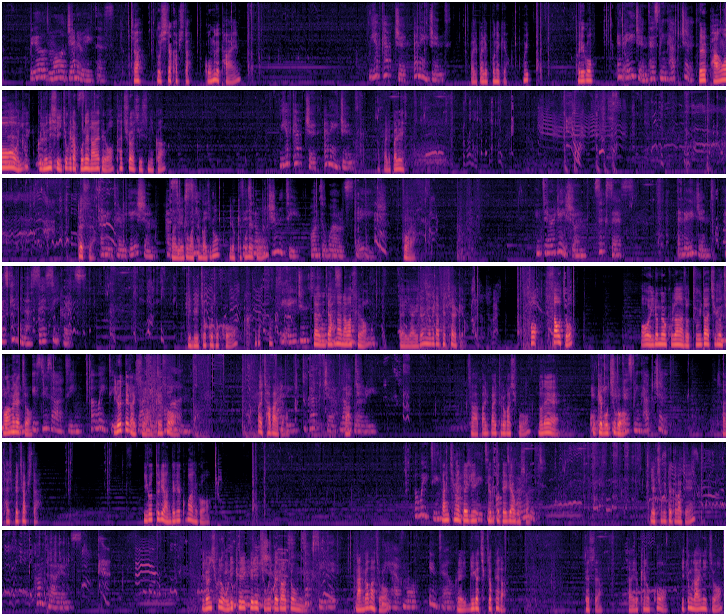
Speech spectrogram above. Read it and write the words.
Build more generators. 자, 또 시작합시다. 고문의 타임. We have captured an agent. 빨리빨리 보낼게요. 호잇. 그리고 An agent has been captured. 늘 방어 유- 그 유닛을 이쪽에다 보내놔야 돼요. 탈출할 수 있으니까. We have captured an agent. 자, 빨리빨리. 됐어요. 자, 얘도. 마찬가지로 이렇게 보내고. 좋아요. Interrogation success. An agent has given us their secrets. 비밀 좋고 좋고. 자, 이제 하나 남았어요. 자, 이 아이를 여기다 배치할게요. 어? 싸웠죠? 어, 이러면 곤란하죠. 둘 다 지금 저항을 했죠. 이럴 때가 있어요. 그래서. 빨리 잡아야 돼요. Library. 자, 빨리빨리 들어가시고. 너네 곱게 못 죽어. 자, 다시 배치합시다. 이것들이 안 되겠구만, 이거. 자, henchman 대기. 여기서 대기하고 있어. 얘 죽을 때까지. 이런 식으로 우리 캐릭들이 죽을 때가 좀. 난감하죠. 그래, 네가 직접 해라. 됐어요. 자, 이렇게 해놓고 이쪽 라인 있죠?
